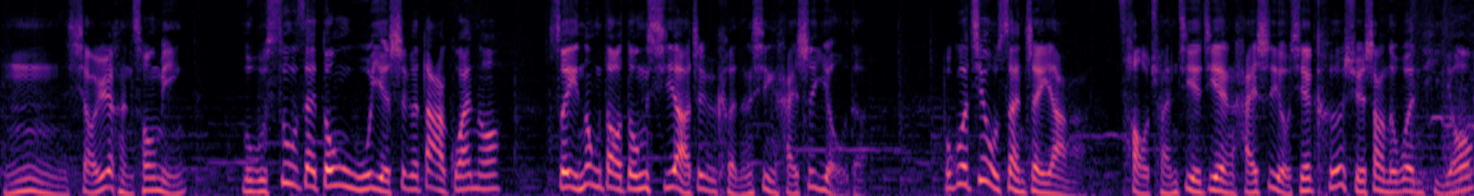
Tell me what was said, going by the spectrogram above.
嗯，小月很聪明。鲁肃在东吴也是个大官哦，所以弄到东西啊，这个可能性还是有的。不过就算这样啊，草船借箭还是有些科学上的问题哦。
